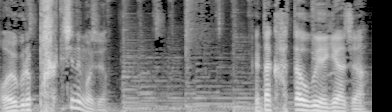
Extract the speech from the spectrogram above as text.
얼굴을 팍 치는 거죠. 일단 갔다 오고 얘기하자.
